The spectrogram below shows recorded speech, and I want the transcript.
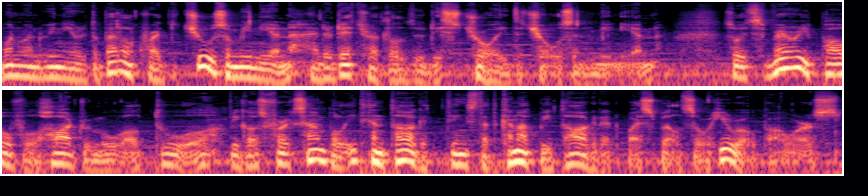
1 1 minion with a battle cry to choose a minion and a death rattle to destroy the chosen minion. So it's very powerful hard removal tool because for example it can target things that cannot be targeted by spells or hero powers.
